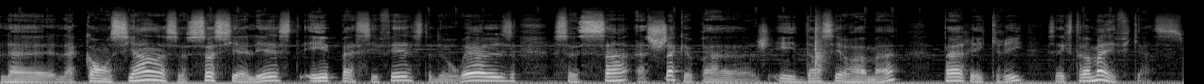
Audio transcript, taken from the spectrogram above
la, conscience socialiste et pacifiste de Wells se sent à chaque page et dans ses romans, par écrit, c'est extrêmement efficace.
